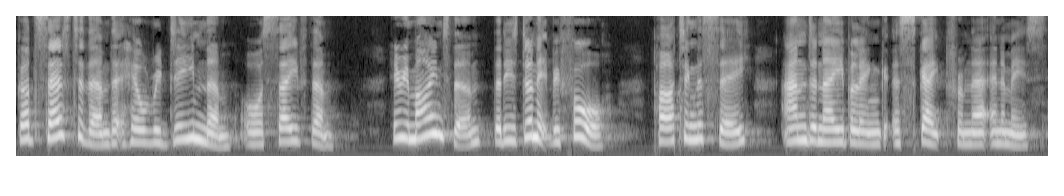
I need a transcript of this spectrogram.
God says to them that He'll redeem them or save them. He reminds them that He's done it before, parting the sea and enabling escape from their enemies.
